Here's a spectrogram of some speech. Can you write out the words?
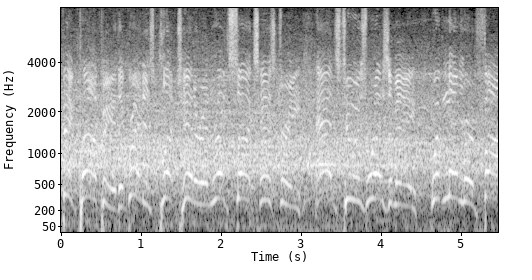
Big Poppy, the greatest clutch hitter in Red Sox history, adds to his resume with number 500.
